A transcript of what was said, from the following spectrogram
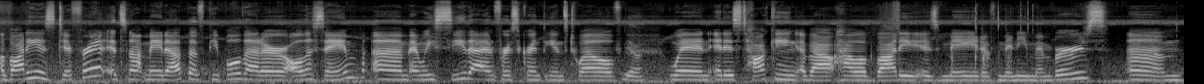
a body is different. It's not made up of people that are all the same. Um, and we see that in 1 Corinthians 12 Yeah. when it is talking about how a body is made of many members. Um,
